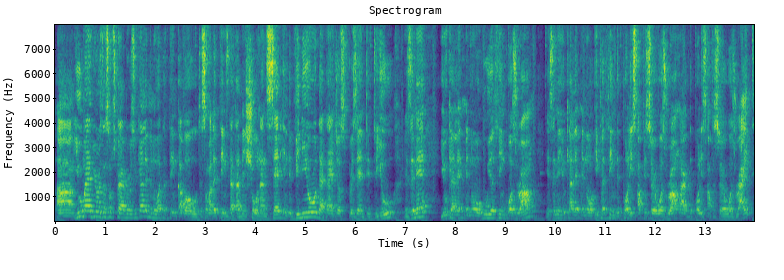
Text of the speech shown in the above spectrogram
Um, you, my viewers and subscribers, you can let me know what to think about some of the things that have been shown and said in the video that I just presented to you. You see me? You can let me know who you think was wrong. You see me? You can let me know if you think the police officer was wrong or if the police officer was right.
